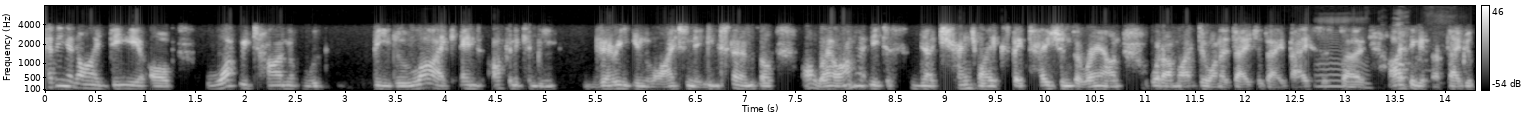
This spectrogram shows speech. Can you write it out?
having an idea of what retirement would be like. And often it can be very enlightening in terms of, oh wow, I might need to you know, change my expectations around what I might do on a day to day basis. Mm. So I think it's a fabulous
